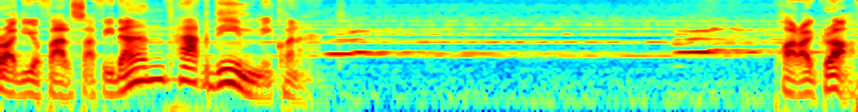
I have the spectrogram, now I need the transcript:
رادیو فلسفیدن تقدیم می کند پاراگراف.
